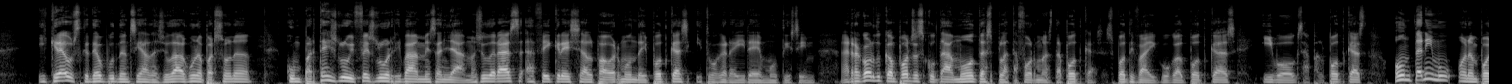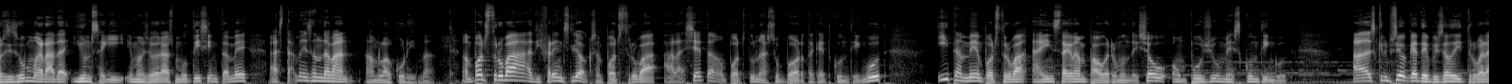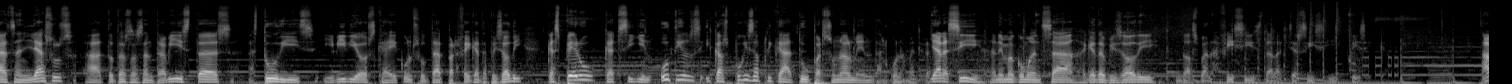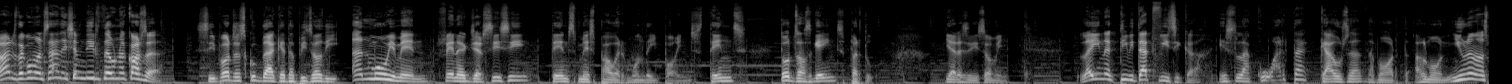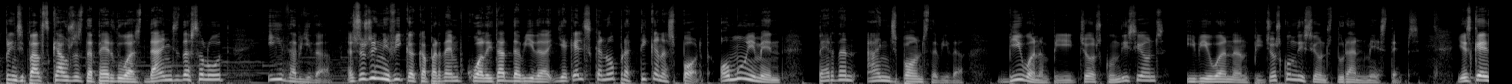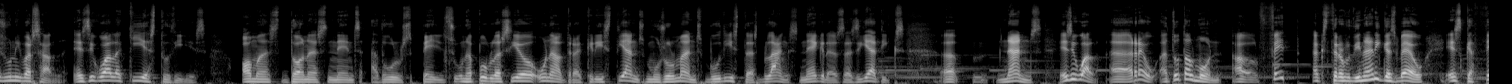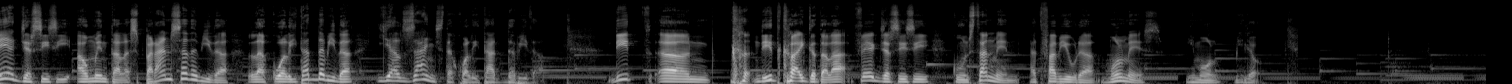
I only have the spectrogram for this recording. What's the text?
i creus que té el potencial d'ajudar alguna persona, comparteix-lo i fes-lo arribar més enllà. M'ajudaràs a fer créixer el Power Monday Podcast i t'ho agrairé moltíssim. Et recordo que em pots escoltar a moltes plataformes de podcast, Spotify, Google Podcast, Evox, Apple Podcast, on tenim-ho, on em posis un m'agrada i un seguir i m'ajudaràs moltíssim també a estar més endavant amb l'algoritme. Em pots trobar a diferents llocs, em pots trobar a la xeta, on pots donar suport a aquest contingut, i també em pots trobar a Instagram Power Monday Show, on pujo més contingut. A la descripció d'aquest episodi trobaràs enllaços a totes les entrevistes, estudis i vídeos que he consultat per fer aquest episodi que espero que et siguin útils i que els puguis aplicar tu personalment d'alguna manera. I ara sí, anem a començar aquest episodi dels beneficis de l'exercici físic. Abans de començar, deixa'm dir-te una cosa. Si pots escoltar aquest episodi en moviment, fent exercici, tens més Power Monday Points. Tens tots els gains per tu. I ara sí, som-hi. La inactivitat física és la quarta causa de mort al món i una de les principals causes de pèrdues d'anys de salut i de vida. Això significa que perdem qualitat de vida i aquells que no practiquen esport o moviment perden anys bons de vida, viuen en pitjors condicions i viuen en pitjors condicions durant més temps. I és que és universal, és igual a qui estudis homes, dones, nens, adults, vells, una població, una altra, cristians, musulmans, budistes, blancs, negres, asiàtics, eh, nans, és igual, arreu, a tot el món. El fet extraordinari que es veu és que fer exercici augmenta l'esperança de vida, la qualitat de vida i els anys de qualitat de vida. Dit, eh, dit clar i català, fer exercici constantment et fa viure molt més i molt millor.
